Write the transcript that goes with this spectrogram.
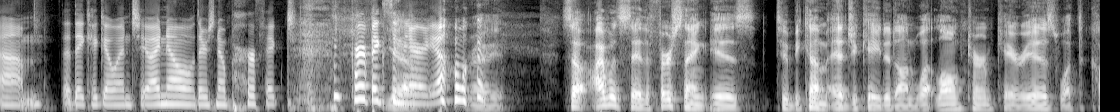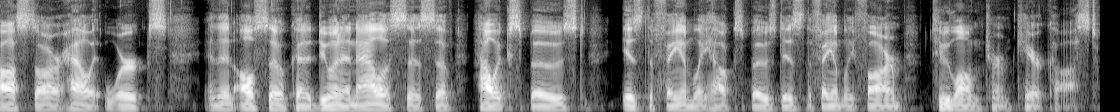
um, that they could go into? I know there's no perfect perfect scenario. right. So i would say the first thing is to become educated on what long-term care is what the costs are how it works and then also kind of do an analysis of how exposed is the family, how exposed is the family farm to long term care cost.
